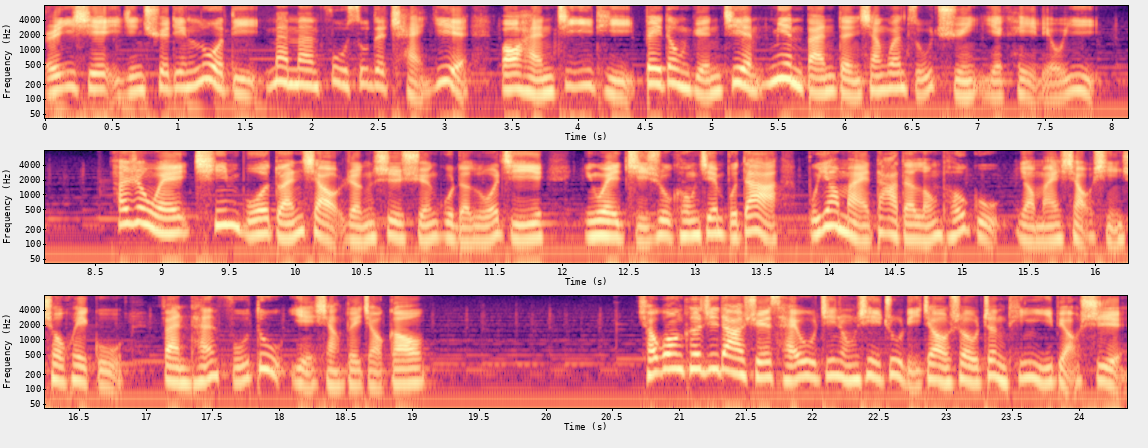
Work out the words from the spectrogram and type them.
而一些已经确定落底、慢慢复苏的产业，包含记忆体、被动元件、面板等相关族群，也可以留意。他认为轻薄短小仍是选股的逻辑，因为指数空间不大，不要买大的龙头股，要买小型受惠股，反弹幅度也相对较高。侨光科技大学财务金融系助理教授郑听仪表示，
